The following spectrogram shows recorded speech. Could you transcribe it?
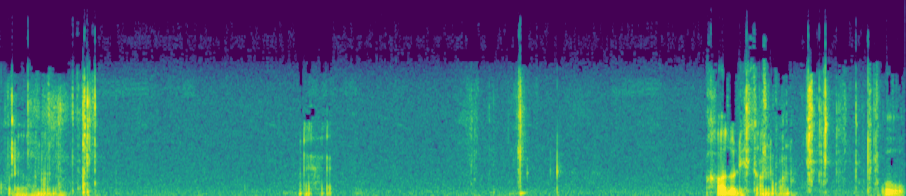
これは何だ？はいはい。カードリストあるのかな？おお。い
